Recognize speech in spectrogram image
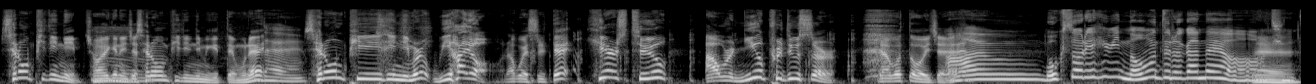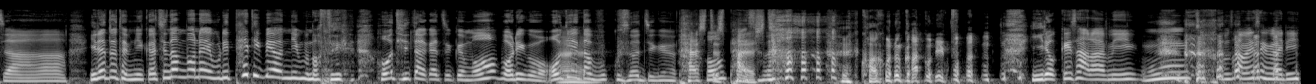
새로운 PD님, 저에게는 음. 이제 새로운 PD님이기 때문에 네. 새로운 PD님을 위하여라고 했을 때 Here's to our new producer라고 또 이제 아유, 목소리에 힘이 너무 들어가네요. 네. 진짜. 이래도 됩니까? 지난번에 우리 테디베어님은 어디, 어디다가 지금, 어? 버리고, 어디에다 아. 묶고서 지금. past 어? is past. 과거는 과거일 뿐. 이렇게 사람이, 음, 참 사회생활이.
